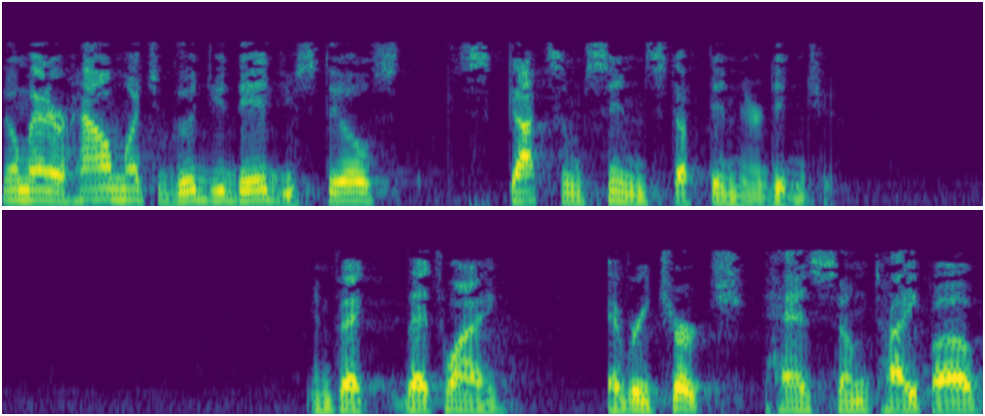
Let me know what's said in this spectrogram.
No matter how much good you did, you still got some sin stuffed in there, didn't you? In fact, that's why Every church has some type of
